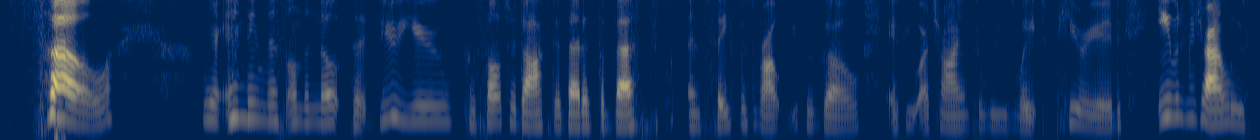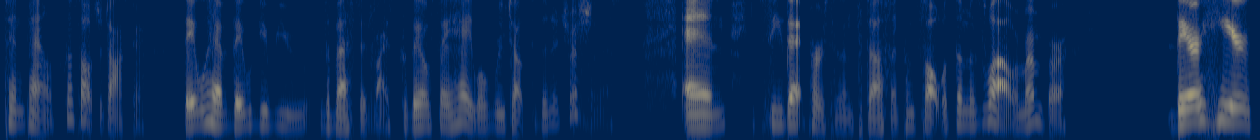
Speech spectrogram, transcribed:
So, we're ending this on the note that do you consult your doctor? That is the best and safest route you could go if you are trying to lose weight, period. Even if you try and lose 10 pounds, consult your doctor. They will have they will give you the best advice because they'll say, hey, well, reach out to the nutritionist and see that person and stuff and consult with them as well. Remember, they're here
